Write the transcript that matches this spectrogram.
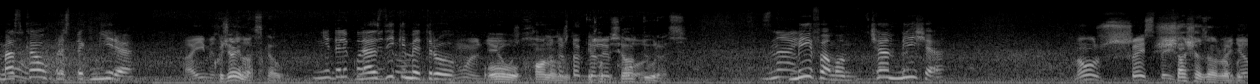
مسکو پرسپک میره کجای مسکو؟ نزدیک مترو او خانم این بسیار دور است می‌فهمم چند میشه؟ شش هزار روبل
